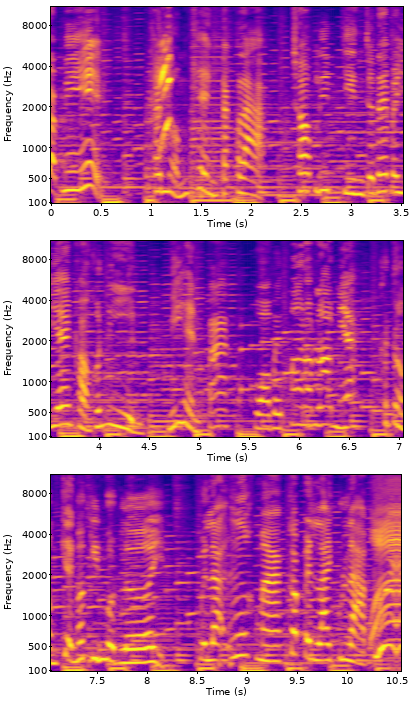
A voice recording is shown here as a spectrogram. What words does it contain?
แบบนี้ ขนมเข่งตะกละชอบรีบกินจะได้ไปแย่งของคนอื่น นี่เห็นปะวอลเปเปอร์รอบๆเนี้ยขนมเก่งก็กินหมดเลย เวลาเอื้อกมาก็เป็นลายกุหลาบด้วย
